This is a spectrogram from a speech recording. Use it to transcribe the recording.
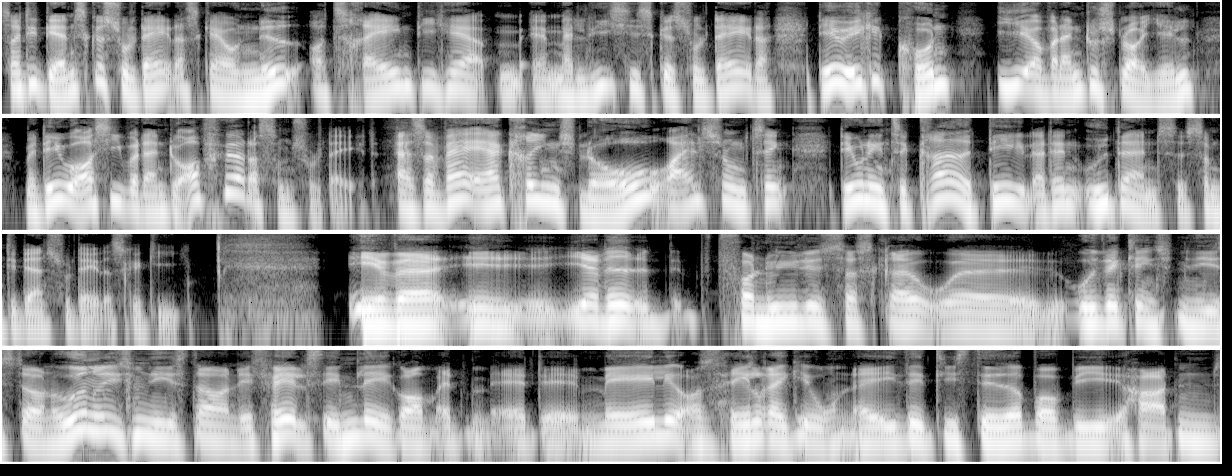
så de danske soldater skal jo ned og træne de her malisiske soldater. Det er jo ikke kun i, hvordan du slår ihjel, men det er jo også i, hvordan du opfører dig som soldat. Altså, hvad er krigens love og alle sådan nogle ting? Det er jo en integreret del af den uddannelse, som de danske soldater skal give. Eva, øh, jeg ved, for nylig så skrev øh, udviklingsministeren og udenrigsministeren et fælles indlæg om, at, at øh, Mali og Sahel-regionen er et af de steder, hvor vi har den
